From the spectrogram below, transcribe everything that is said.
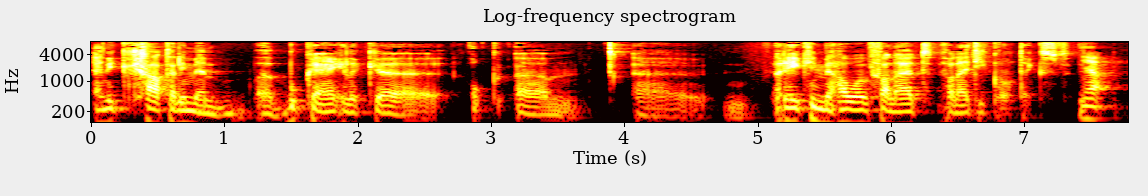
en ik ga daar in mijn boek eigenlijk ook uh, rekening mee houden vanuit, vanuit die context. Ja,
